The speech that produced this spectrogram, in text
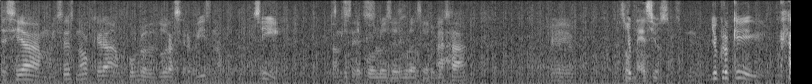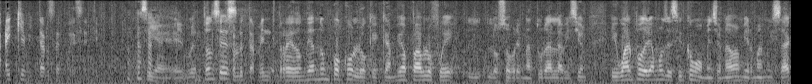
decía Moisés, ¿no? Que era un pueblo de dura cerviz, ¿no? Sí, Entonces, este pueblo es de dura cerveza. Ajá. Eh, Son necios. yo creo que hay que evitarse de ese tipo. Sí, eh, entonces, Absolutamente. redondeando un poco, lo que cambió a Pablo fue lo sobrenatural, la visión. Igual podríamos decir, como mencionaba mi hermano Isaac,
